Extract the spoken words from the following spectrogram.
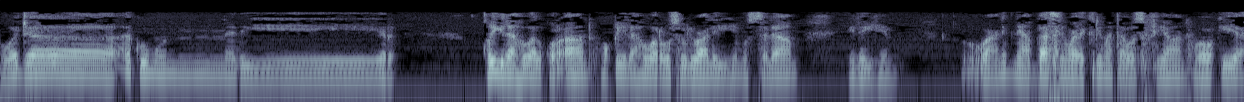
وجاءكم النذير. قيل هو القرآن وقيل هو الرسل عليهم السلام إليهم. وعن ابن عباس وعكرمة وسفيان ووكيع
